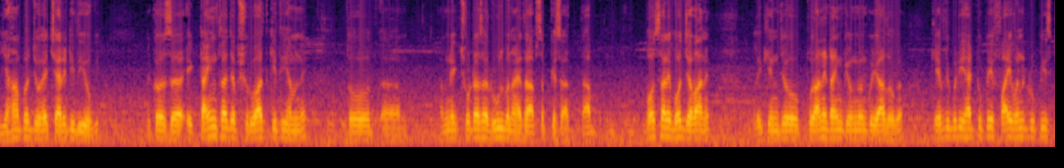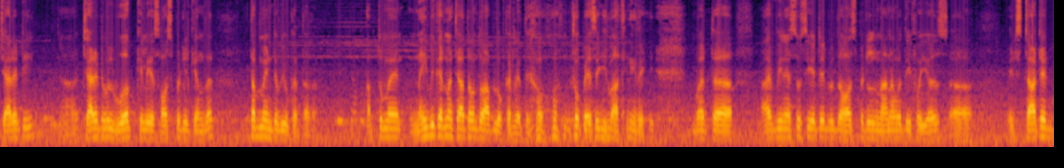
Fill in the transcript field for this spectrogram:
यहाँ पर जो है चैरिटी दी होगी। बिकॉज़ एक टाइम था जब शुरुआत की थी हमने तो हमने एक छोटा सा रूल बनाया था आप सबके साथ। आप बहुत सारे बहुत जवान हैं, लेकिन जो पुराने टाइम के होंगे उनको याद होगा कि everybody had to pay five hundred rupees charity charitable work के लिए इस हॉस्पिटल के अंदर, तब मैं इंटरव्यू करता था। अब तो मैं नहीं भी करना चाहता हूँ तो आप लोग कर लेते हो। तो पैसे की बात ही नहीं रही। But I been associated with the hospital Nanavati for years it started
